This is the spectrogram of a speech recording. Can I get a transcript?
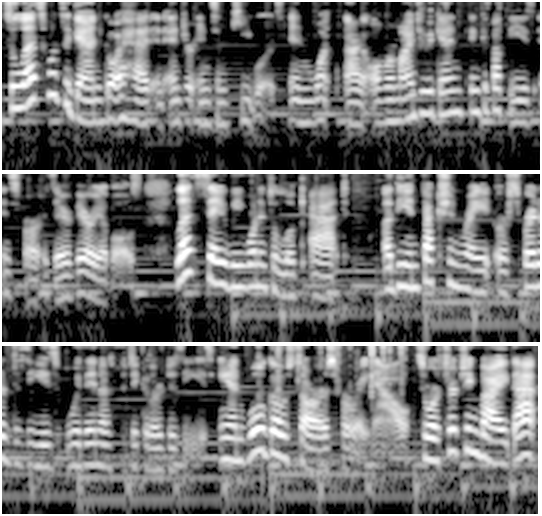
So let's once again go ahead and enter in some keywords. And what I'll remind you again, think about these as far as their variables. Let's say we wanted to look at uh, the infection rate or spread of disease within a particular disease. And we'll go SARS for right now. So we're searching by that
